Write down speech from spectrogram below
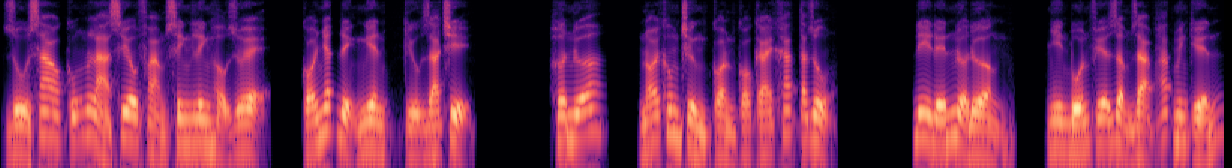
dù sao cũng là siêu phàm sinh linh hậu duệ, có nhất định nghiên cứu giá trị. Hơn nữa, nói không chừng còn có cái khác tác dụng. Đi đến nửa đường, nhìn bốn phía rậm rạp Hắc Minh kiến,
